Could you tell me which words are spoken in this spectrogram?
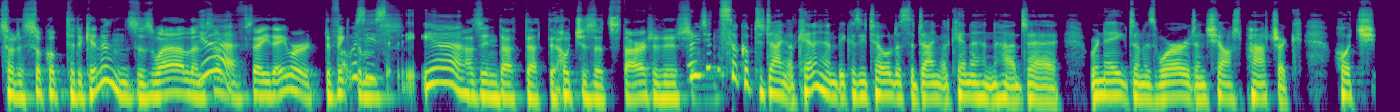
sort of suck up to the Kinahans as well, and sort of say they were the he? victims, Yeah, as in that that the Hutches had started it. but he didn't suck up to Daniel Kinahan because he told us that Daniel Kinahan had uh, reneged on his word and shot Patrick Hutch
